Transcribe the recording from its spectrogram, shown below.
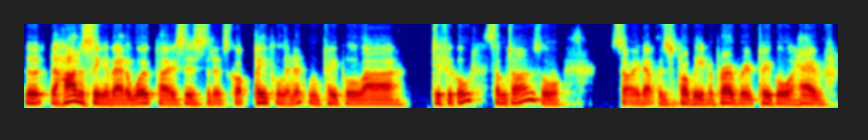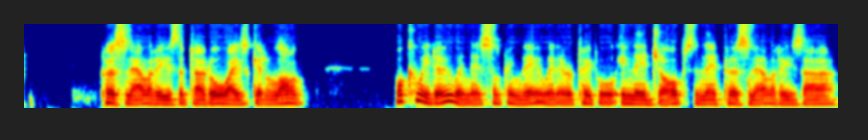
the, the hardest thing about a workplace is that it's got people in it and people are difficult sometimes, or sorry, that was probably inappropriate. People have personalities that don't always get along. What can we do when there's something there where there are people in their jobs and their personalities are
